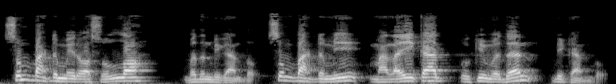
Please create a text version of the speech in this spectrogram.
Sumpah demi Rasulullah mboten pikantuk. Sumpah demi malaikat ugi mboten pikantuk.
